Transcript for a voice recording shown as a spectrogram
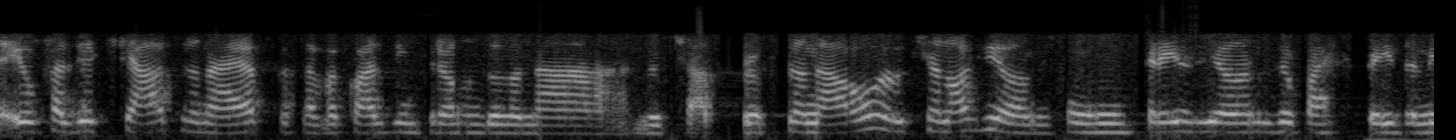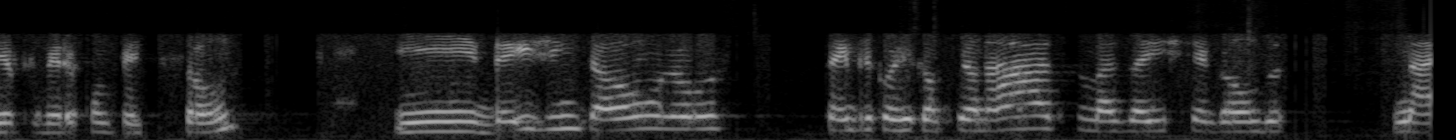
eu fazia teatro na época, estava quase entrando na, no teatro profissional, eu tinha 9 anos. Com 13 anos eu participei da minha primeira competição. E desde então eu sempre corri campeonato, mas aí chegando na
